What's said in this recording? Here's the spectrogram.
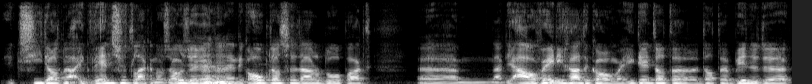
ik zie dat, nou ik wens het, laat ik het dan zo zeggen. Mhm. En ik hoop dat ze daarop doorpakt. Ehm, nou, die AOV die gaat er komen. Ik denk dat er, dat er binnen de,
